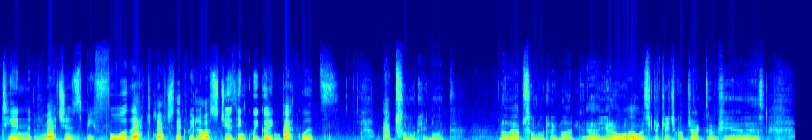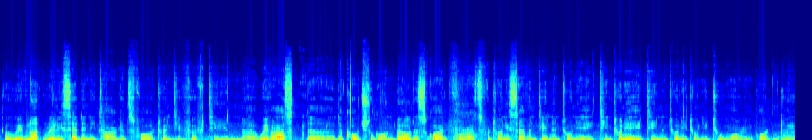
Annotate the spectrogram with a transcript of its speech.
10 matches before that match that we lost. Do you think we're going backwards? Absolutely not. No, absolutely not. Uh, you know, our strategic objective here is we've not really set any targets for 2015. Uh, we've asked uh, the coach to go and build a squad for us for 2017 and 2018, 2018 and 2022 more importantly.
